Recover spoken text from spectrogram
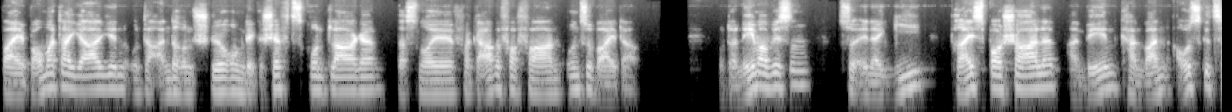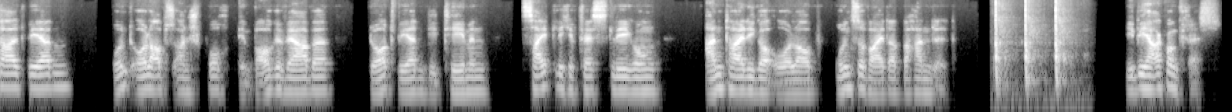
bei Baumaterialien, unter anderem Störung der Geschäftsgrundlage, das neue Vergabeverfahren und so weiter. Unternehmerwissen zur Energiepreispauschale, an wen kann wann ausgezahlt werden, und Urlaubsanspruch im Baugewerbe. Dort werden die Themen zeitliche Festlegung, anteiliger Urlaub und so weiter behandelt. IBH-Kongress.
